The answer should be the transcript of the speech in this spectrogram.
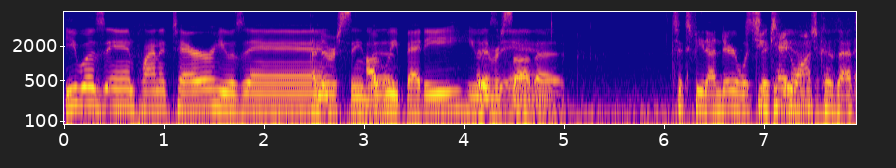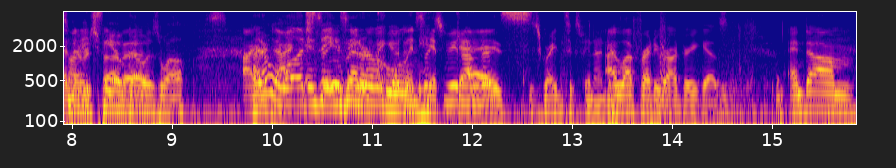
He was in Planet Terror. He was in. I've never seen Ugly that. Betty. He I never saw that. Six Feet Under, which you can Feet watch because that's I on never saw HBO Go that. as well. I don't watch is he- things is he that are really cool good in and Six hip Feet Under? guys. He's great in Six Feet Under. I love Freddy Rodriguez, and um,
